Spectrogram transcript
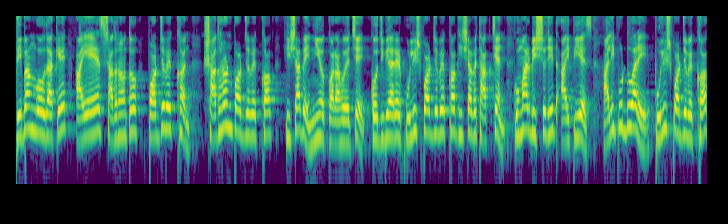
দিবাং গৌদাকে আইএএস সাধারণত পর্যবেক্ষণ, সাধারণ পর্যবেক্ষক হিসাবে নিয়োগ করা হয়েছে। কোচবিহারের পুলিশ পর্যবেক্ষক হিসাবে থাকছেন কুমার বিশ্বজিৎ, আইপিএস। আলিপুরদুয়ারে পুলিশ পর্যবেক্ষক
